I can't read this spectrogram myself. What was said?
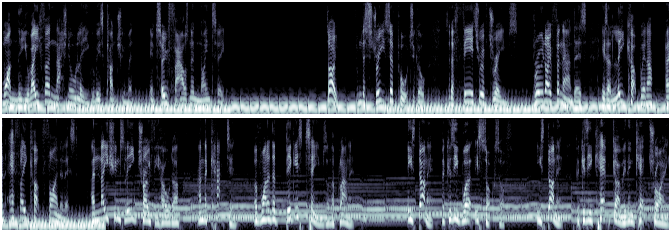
won the UEFA Nations League with his countrymen in 2019. So, from the streets of Portugal to the theatre of dreams, Bruno Fernandes is a League Cup winner, an FA Cup finalist, a Nations League trophy holder, and the captain of one of the biggest teams on the planet. He's done it because he worked his socks off. He's done it because he kept going and kept trying.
